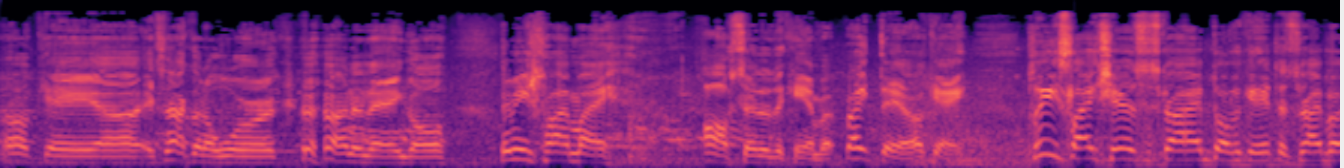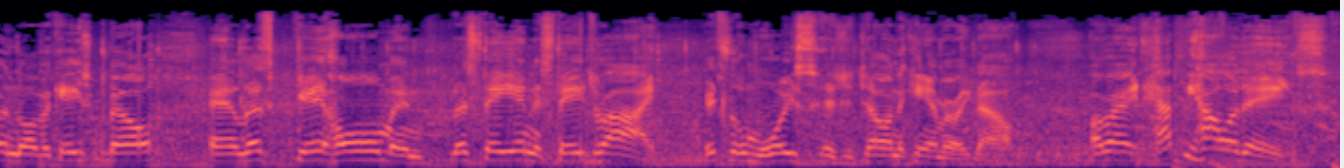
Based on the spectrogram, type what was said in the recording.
Okay, uh, it's not going to work on an angle. Let me try my offset of the camera. Right there, okay. Please like, share, subscribe. Don't forget to hit the subscribe button, notification bell. And let's get home and let's stay in and stay dry. It's a little moist, as you tell on the camera right now. All right, happy holidays.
